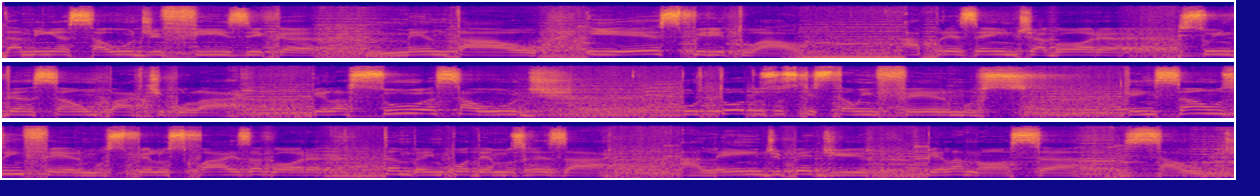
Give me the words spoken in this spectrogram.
da minha saúde física, mental e espiritual. Apresente agora sua intenção particular pela sua saúde, por todos os que estão enfermos. São os enfermos pelos quais agora também podemos rezar, além de pedir pela nossa saúde.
